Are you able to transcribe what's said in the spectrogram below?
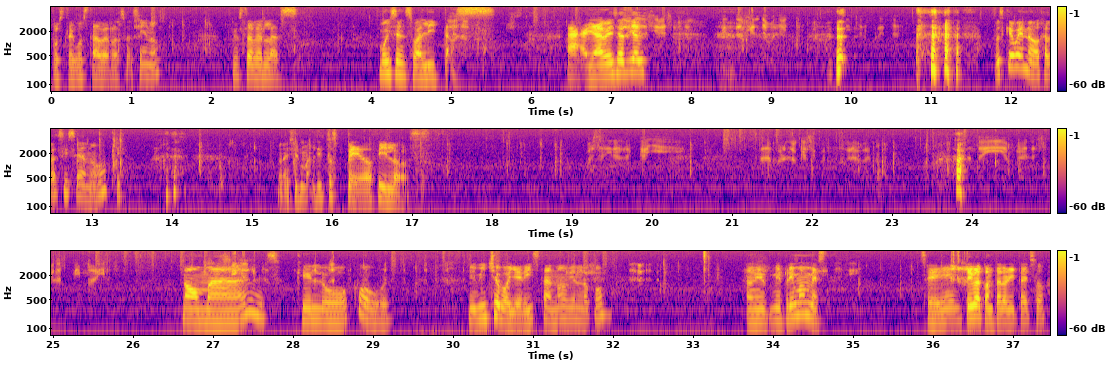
Pues te gusta verlas así, ¿no? Te gusta verlas muy sensualitas. Ah, ya ves, ya, ya- Pues qué bueno, ojalá sí sea, ¿no? Que- Van a decir malditos pedófilos. Vas a ir a la calle. Lo que hace cuando no graban. Anda ahí afuera de las escuelas primarias. No más. Qué loco, güey. Mi pinche boyerista, ¿no? Bien loco. A mi, mi primo me... Sí, te iba a contar ahorita eso.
